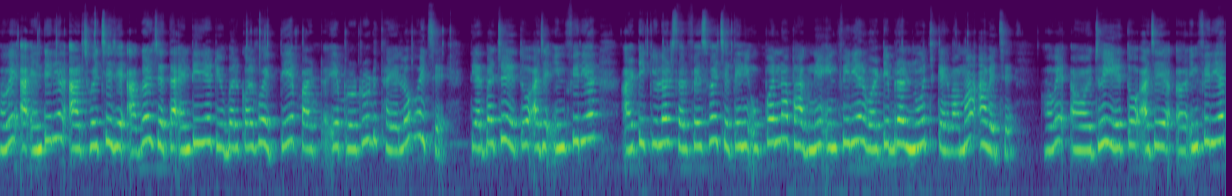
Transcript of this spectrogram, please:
હવે આ એન્ટિરિયર આર્ચ હોય છે, જે આગળ જતાં એન્ટિરિયર ટ્યુબરકલ હોય, તે પાર્ટ એ પ્રોટ્રુડ થયેલો હોય છે. ત્યારબાદ જોઈએ તો આ જે ઇન્ફિરિયર આર્ટિક્યુલર સરફેસ હોય છે, તેની ઉપરના ભાગને ઇન્ફિરિયર વર્ટિબ્રલ નોચ કહેવામાં આવે છે. હવે જોઈએ તો આ જે ઇન્ફિરિયર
